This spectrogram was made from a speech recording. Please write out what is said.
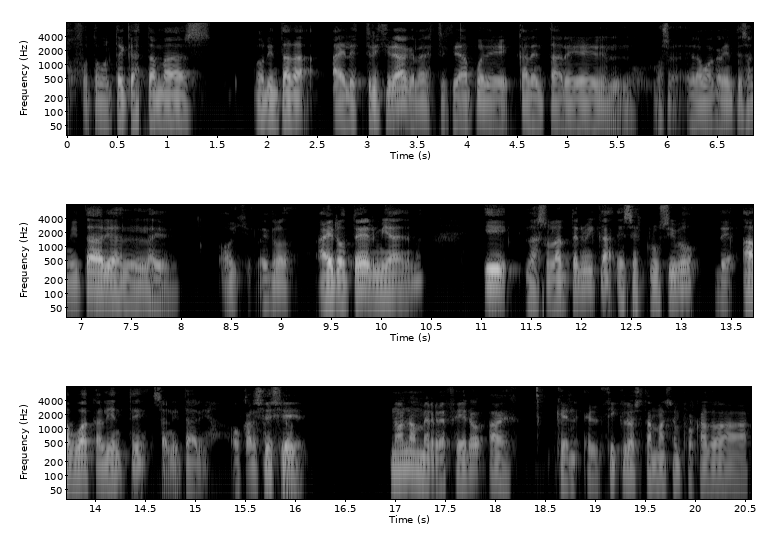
fotovoltaica está más orientada a electricidad, que la electricidad puede calentar el, el agua caliente sanitaria, la, la aerotermia y demás. Y la solar térmica es exclusivo de agua caliente sanitaria o calefacción. Sí, sí. No, no, me refiero a que el ciclo está más enfocado a,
